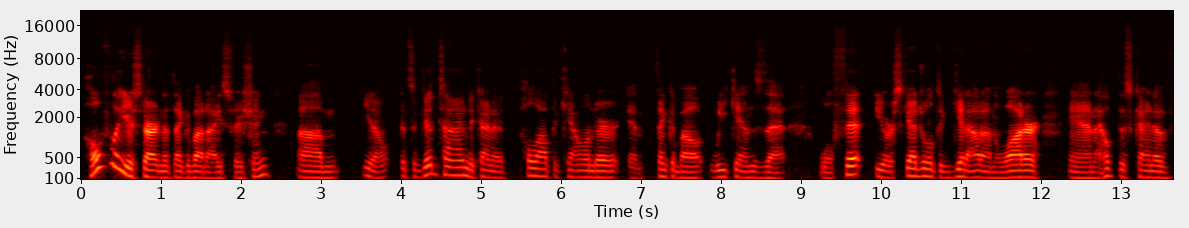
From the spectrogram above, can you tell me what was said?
hopefully you're starting to think about ice fishing. Um, you know, it's a good time to kind of pull out the calendar and think about weekends that will fit your schedule to get out on the water. And I hope this kind of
